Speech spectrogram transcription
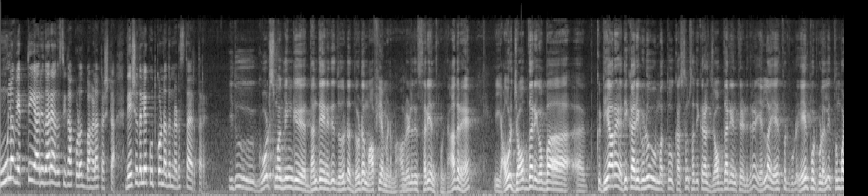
ಮೂಲ ವ್ಯಕ್ತಿ ಯಾರಿದ್ದಾರೆ, ಅದು ಸಿಕ್ಕಾಕೊಳ್ಳೋದು ಬಹಳ ಕಷ್ಟ. ದೇಶದಲ್ಲೇ ಕೂತ್ಕೊಂಡು ಅದನ್ನ ನಡೆಸ್ತಾ ಇರ್ತಾರೆ. ಇದು ಗೋಲ್ಡ್ ಸ್ಮಗ್ಲಿಂಗ್ ದಂಧೆ ಏನಿದೆ ದೊಡ್ಡ ದೊಡ್ಡ ಮಾಫಿಯಾ ಮೇಡಮ್ ಅವ್ರು ಹೇಳಿದ್ರೆ ಸರಿ ಅಂದ್ಕೊಂಡೆ. ಆದರೆ ಅವ್ರ ಜವಾಬ್ದಾರಿ ಒಬ್ಬ ಡಿ ಆರ್ ಐ ಅಧಿಕಾರಿಗಳು ಮತ್ತು ಕಸ್ಟಮ್ಸ್ ಅಧಿಕಾರಿಗಳ ಜವಾಬ್ದಾರಿ ಅಂತ ಹೇಳಿದ್ರೆ ಎಲ್ಲ ಏರ್ಪೋರ್ಟ್ಗಳು ಏರ್ಪೋರ್ಟ್ಗಳಲ್ಲಿ ತುಂಬ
